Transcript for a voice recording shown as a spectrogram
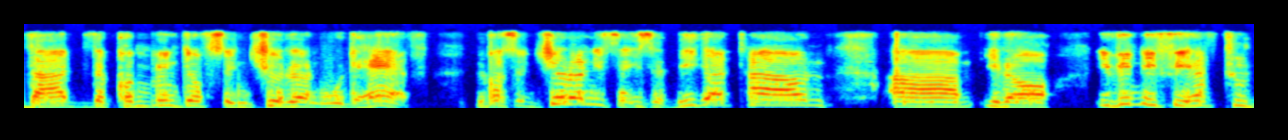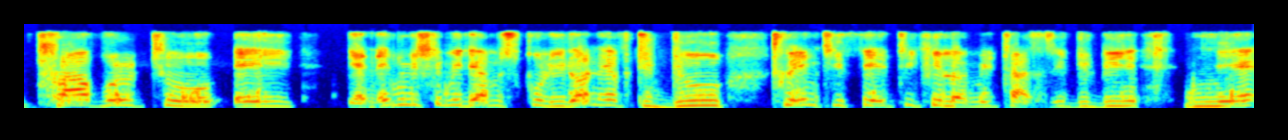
that the community of Centurion would have because Centurion is a, is a bigger town. Um, you know, even if you have to travel to a an English medium school, you don't have to do 20, 30 kilometers. It would be near,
